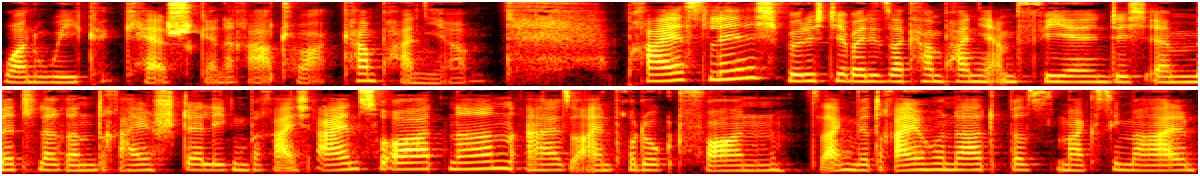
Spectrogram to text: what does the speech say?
One Week Cash Generator Kampagne. Preislich würde ich dir bei dieser Kampagne empfehlen, dich im mittleren dreistelligen Bereich einzuordnen, also ein Produkt von, sagen wir, 300 bis maximal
